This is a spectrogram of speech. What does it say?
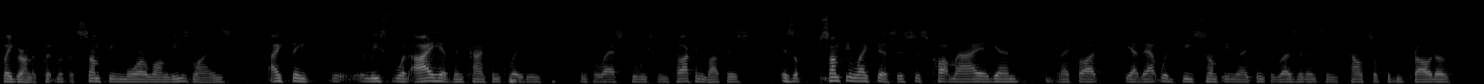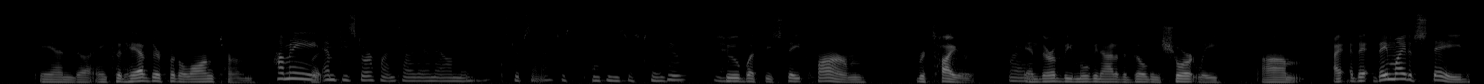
playground equipment, but something more along these lines, I think, th- at least what I have been contemplating since the last two weeks we've been talking about this, is a, something like this. This just caught my eye again, and I thought, yeah, that would be something that I think the residents and council could be proud of and, uh, and could have there for the long term. How many But- empty storefronts are there now in the strip center? Just, I think it's just two. Two? Yeah. Two, but the State Farm retired. Right. and they'll be moving out of the building shortly. Um, I, they, they might have stayed,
